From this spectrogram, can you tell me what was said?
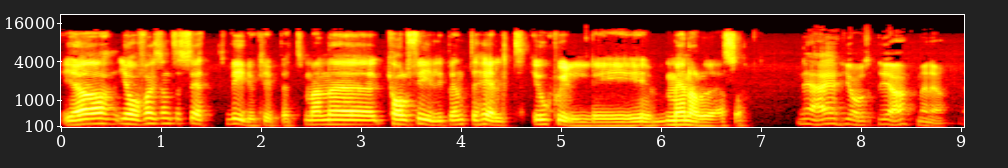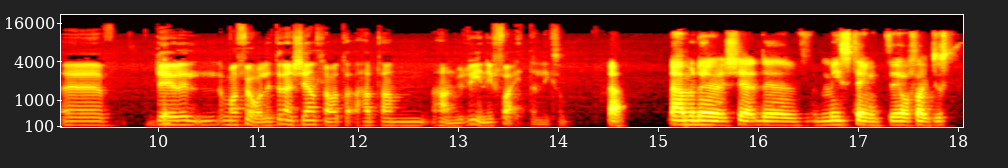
Ja, jag har faktiskt inte sett videoklippet men eh, Carl Philip är inte helt oskyldig menar du alltså? Nej, jag, ja menar jag. Eh, det, man får lite den känslan att, att han, han vill in i fighten liksom. Ja. Nej men det, det misstänkte jag faktiskt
